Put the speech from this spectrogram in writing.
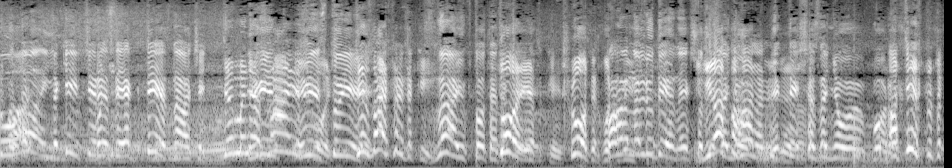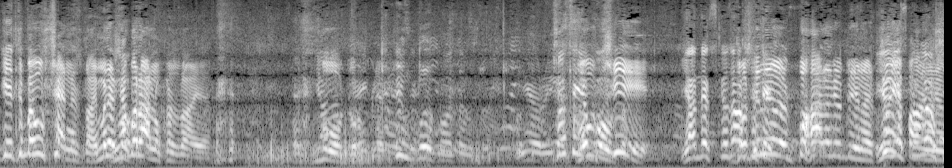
От Такий через як ти, значить. Ти мене І він- знаєш, він стоїть. Ти знаєш, хто я такий? Знаю, хто ти Хто такий. я такий? Що ти хочеш? Погана людина, якщо ти Я за нього, погана як людина. ти ще за нього А борешся. ти хто такий? Я тебе взагалі не знаю. Мене ще Ну. Баранівка знає. Бовдур, блядь. Ти Що це я? Мовчи. Я не сказав, Бо що ти ти... не погана людина. Що не я погана сказав,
